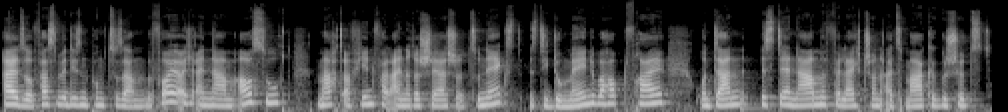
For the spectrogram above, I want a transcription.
Also fassen wir diesen Punkt zusammen. Bevor ihr euch einen Namen aussucht, macht auf jeden Fall eine Recherche. Zunächst ist die Domain überhaupt frei und dann ist der Name vielleicht schon als Marke geschützt.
